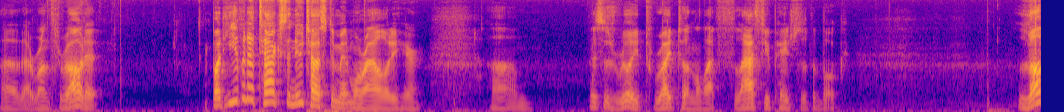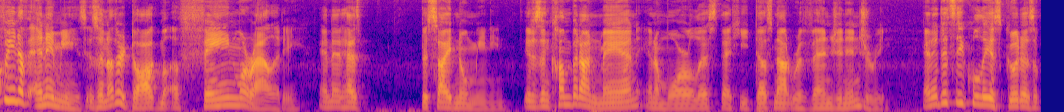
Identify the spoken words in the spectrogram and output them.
uh, that run throughout it, but he even attacks the New Testament morality here. Um, this is really right on the last few pages of the book. Loving of enemies is another dogma of feigned morality, and it has beside no meaning. It is incumbent on man and a moralist that he does not revenge an injury. And it is equally as good as a,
